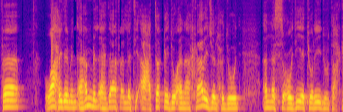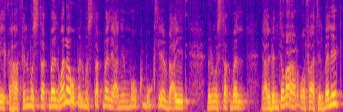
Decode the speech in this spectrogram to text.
فواحدة من أهم الأهداف التي أعتقد أنا خارج الحدود أن السعودية تريد تحقيقها في المستقبل ولو بالمستقبل يعني مو مو كثير بعيد بالمستقبل يعني بانتظار وفاة الملك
